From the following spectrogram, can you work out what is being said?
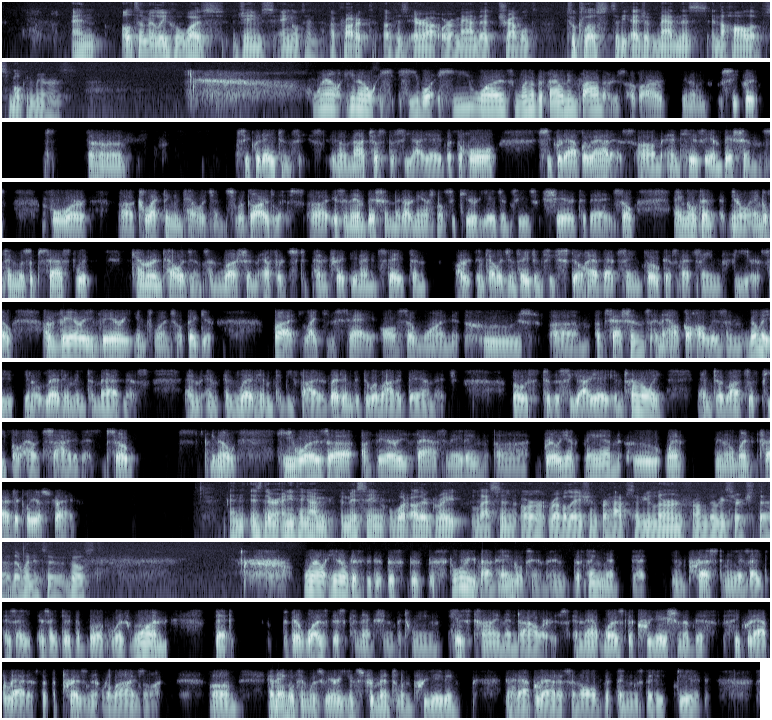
And ultimately, who was James Angleton? A product of his era or a man that traveled too close to the edge of madness in the hall of smoke and mirrors? Well, you know, he, he he was one of the founding fathers of our, you know, secret uh, secret agencies. You know, not just the CIA, but the whole secret apparatus. Um, and his ambitions for uh, collecting intelligence, regardless, uh, is an ambition that our national security agencies share today. So, Angleton, you know, Angleton was obsessed with counterintelligence and Russian efforts to penetrate the United States. And our intelligence agencies still have that same focus, that same fear. So, a very, very influential figure. But, like you say, also one whose um, obsessions and alcoholism really, you know, led him into madness and, and, and led him to be fired, led him to do a lot of damage, both to the CIA internally and to lots of people outside of it. So, you know, he was a, a very fascinating, uh, brilliant man who went, you know, went tragically astray. And is there anything I'm missing? What other great lesson or revelation, perhaps, have you learned from the research that, that went into Ghost? Well, you know, the, the, the, the story about Angleton and the thing that, that impressed me as I as I as I did the book was one that there was this connection between his time and ours, and that was the creation of this secret apparatus that the president relies on. Um, and Angleton was very instrumental in creating that apparatus and all the things that it did.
